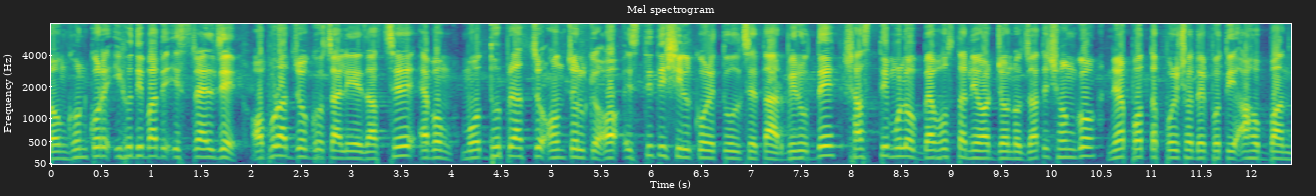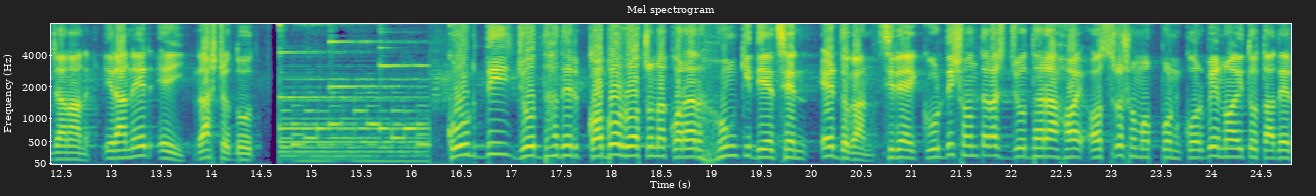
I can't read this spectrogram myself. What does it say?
লঙ্ঘন করে ইহুদিবাদী ইসরায়েল যে অপরাধযোগ্য চালিয়ে যাচ্ছে এবং মধ্যপ্রাচ্য অঞ্চলকে অস্থিতিশীল করে তুলছে তার বিরুদ্ধে শাস্তিমূলক ব্যবস্থা নেওয়ার জন্য জাতিসংঘ নিরাপত্তা পরিষদের প্রতি আহ্বান জানান ইরানের এই রাষ্ট্রদূত। কুর্দি যোদ্ধাদের কবর রচনা করার হুমকি দিয়েছেন এরদোগান। সিরিয়ায় কুর্দি সন্ত্রাস যোদ্ধারা হয় অস্ত্র সমর্পণ করবে, নয়তো তাদের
